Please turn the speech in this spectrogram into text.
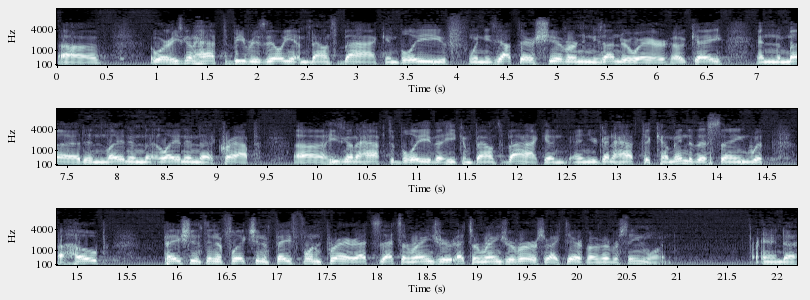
uh, where he's going to have to be resilient and bounce back and believe when he's out there shivering in his underwear okay in the mud and laying in the, laying in the crap uh, he's going to have to believe that he can bounce back. And, and you're going to have to come into this thing with a hope patience in affliction and faithful in prayer. That's that's a ranger that's a ranger verse right there if i've ever seen one and uh,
